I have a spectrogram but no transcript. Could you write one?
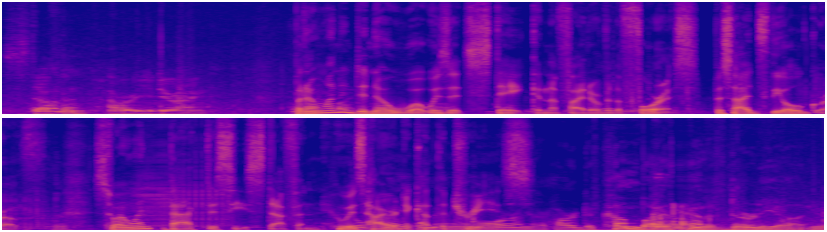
Stefan. How are you doing? But I wanted to know what was at stake in the fight over the forest, besides the old growth. So I went back to see Stefan, who was hired to cut the trees. They're hard to come by. It's kind of dirty out here.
